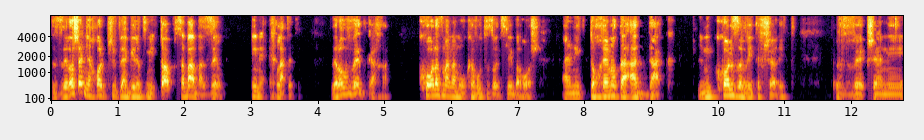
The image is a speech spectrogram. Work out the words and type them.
זה לא שאני יכול פשוט להגיד לעצמי, טוב, סבבה, זהו, הנה, החלטתי. זה לא עובד ככה. כל הזמן המורכבות הזו אצלי בראש. אני טוחן אותה עד דק, מכל זווית אפשרית. וכשאני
